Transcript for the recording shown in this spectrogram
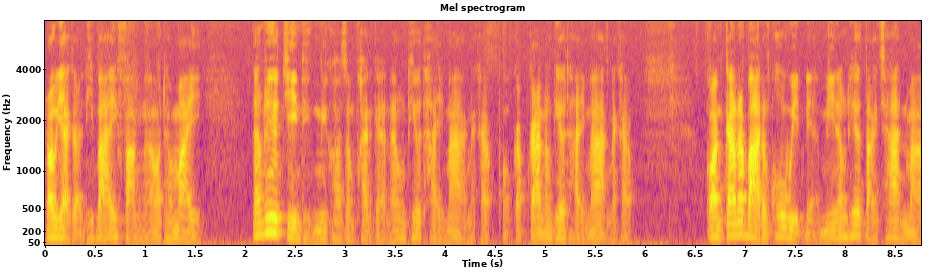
เราอยากจะอธิบายให้ฟังนะว่าทำไมนักท่องเที่ยวจีนถึงมีความสำคัญกับนักท่องเที่ยวไทยมากนะครับกับการท่องเที่ยวไทยมากนะครับ ก่อนการระบาดของโควิดเนี่ยมีนักท่องเที่ยวต่างชาติมา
